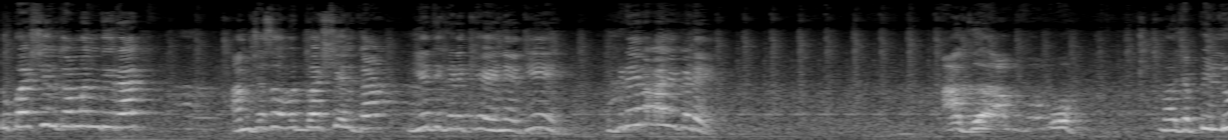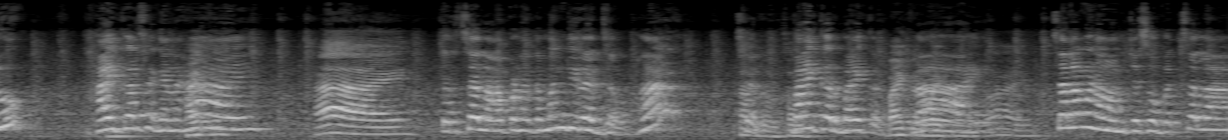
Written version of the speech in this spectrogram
तू बसशील का मंदिरात? आमच्यासोबत बसशील का? ये तिकडे खेळण्यात ये. तिकडे ये ना माझ्याकडे. अगं. माझ्या पिल्लू. हाय कर सगळ्यांना. हाय. हाय. कर. हाय. तर चला आपण आता मंदिरात जाऊ हा? चल. बाय कर बाय कर. बाय कर. चला म्हणा आमच्यासोबत चला.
